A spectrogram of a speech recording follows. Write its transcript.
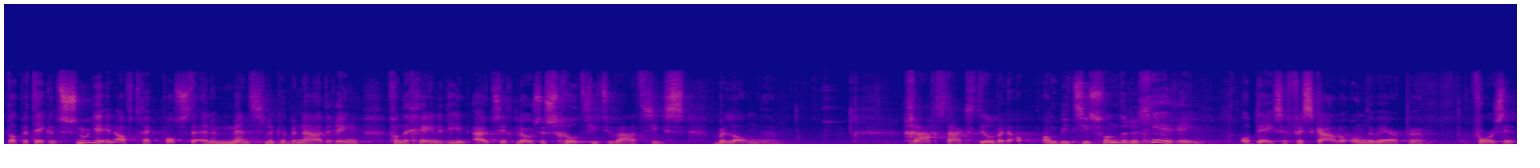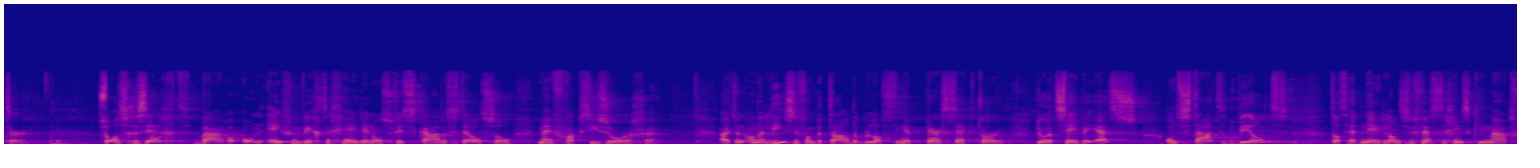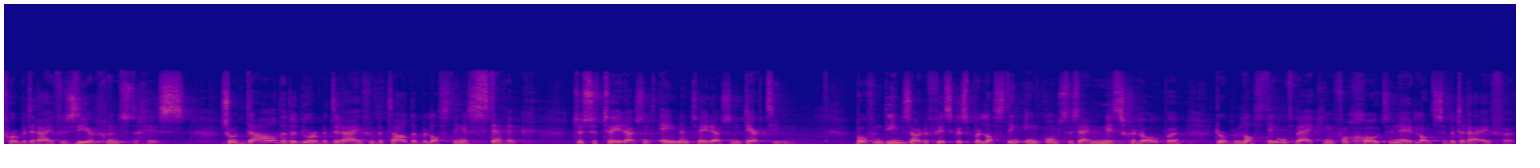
Dat betekent snoeien in aftrekposten en een menselijke benadering van degenen die in uitzichtloze schuldsituaties belanden. Graag sta ik stil bij de ambities van de regering op deze fiscale onderwerpen, voorzitter. Zoals gezegd baren onevenwichtigheden in ons fiscale stelsel mijn fractie zorgen. Uit een analyse van betaalde belastingen per sector door het CBS ontstaat het beeld dat het Nederlandse vestigingsklimaat voor bedrijven zeer gunstig is. Zo daalden de door bedrijven betaalde belastingen sterk tussen 2001 en 2013. Bovendien zouden fiscusbelastinginkomsten zijn misgelopen door belastingontwijking van grote Nederlandse bedrijven.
